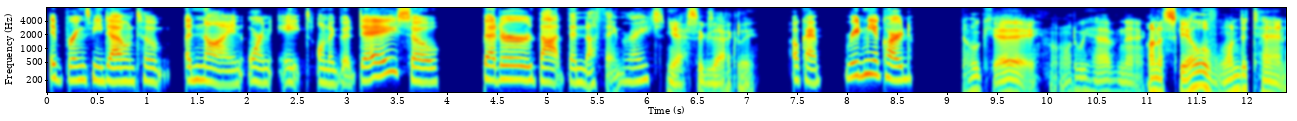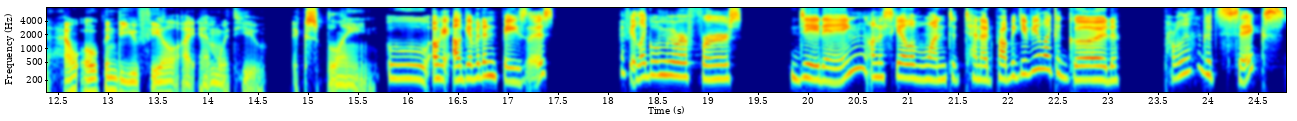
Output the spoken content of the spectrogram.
it brings me down to a nine or an eight on a good day. So better that than nothing, right? Yes, exactly. Okay. Read me a card. Okay, what do we have next? On a scale of one to 10, how open do you feel I am with you? Explain. Ooh, okay, I'll give it in phases. I feel like when we were first dating, on a scale of one to 10, I'd probably give you like a good, probably like a good six,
